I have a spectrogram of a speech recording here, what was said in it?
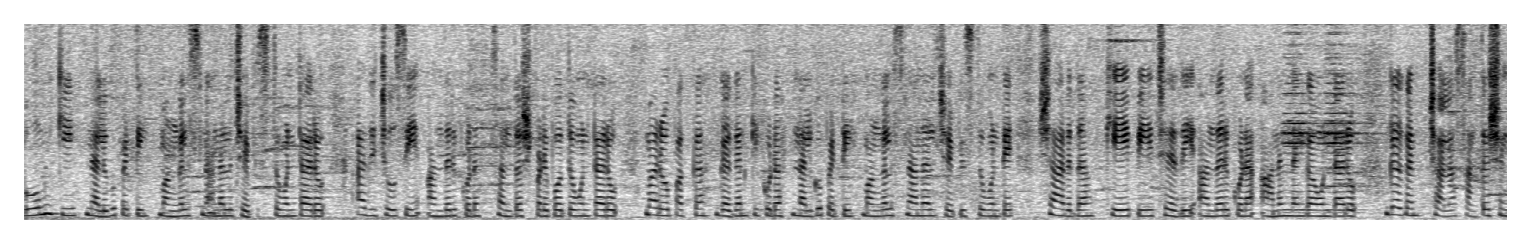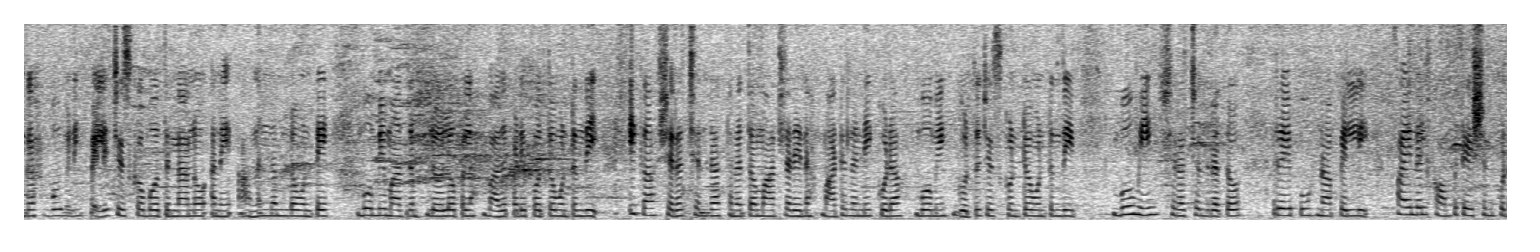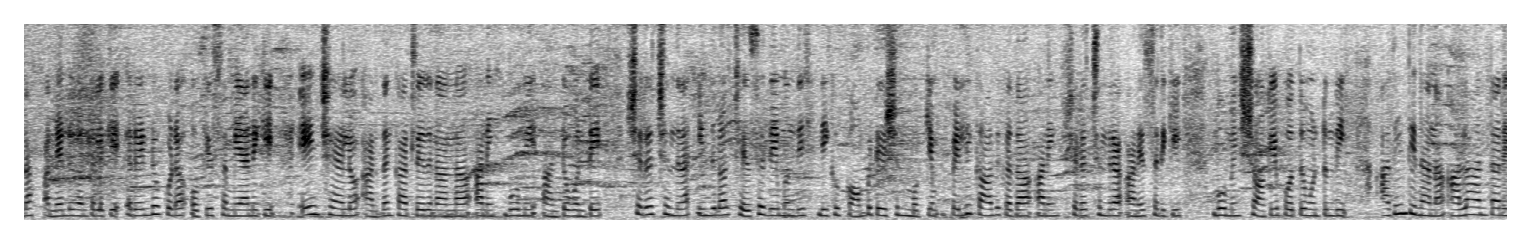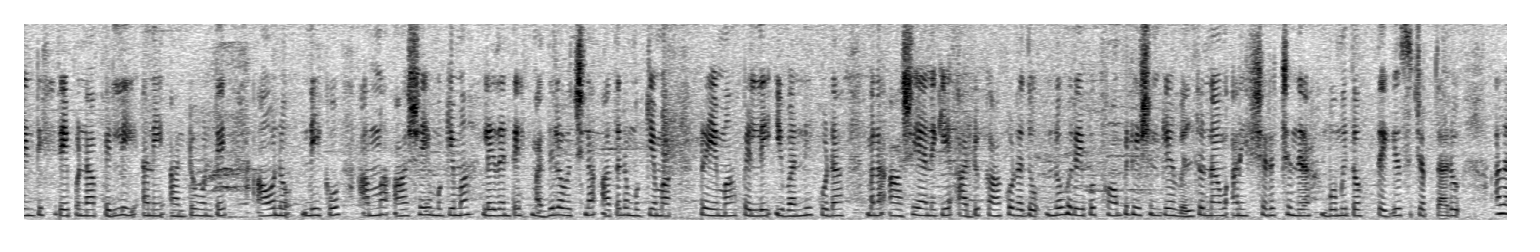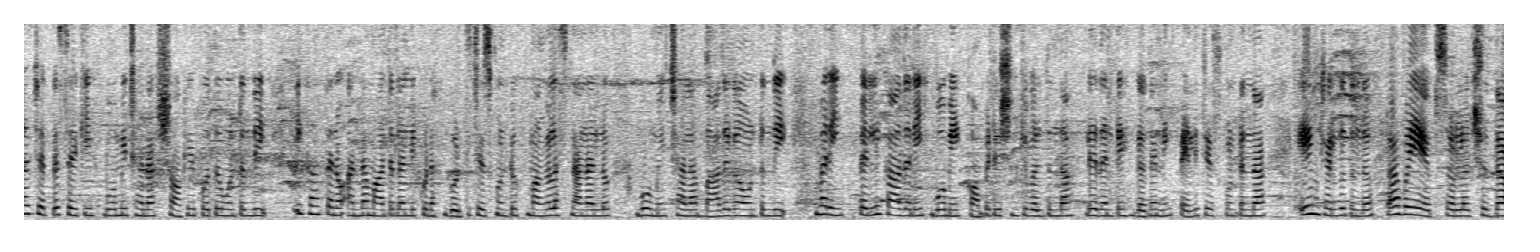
భూమికి నలుగు పెట్టి మంగళ స్నానాలు చేపిస్తూ ఉంటారు. అది చూసి అందరూ కూడా సంతోషపడిపోతూ ఉంటారు. మరో పక్క గగన్కి కూడా నలుగు పెట్టి మంగళ స్నానాలు చేపిస్తూ ఉంటే శారద కేపీ చెర్రి అందరూ కూడా ఆనందంగా ఉంటారు. గగన్ చాలా సంతోషంగా భూమిని పెళ్ళి చేసుకోబోతున్నాను అనే ఆనందంలో ఉంటే భూమి మాత్రం లోపల బాధపడిపోతూ ఉంటుంది. ఇక శరత్చంద్ర తనతో మాట్లాడిన మాటలన్నీ కూడా భూమి గుర్తు చేసుకుంటూ ఉంటుంది. భూమి శరత్చంద్రతో రేపు నా పెళ్ళి ఫైనల్ కాంపిటీషన్ కూడా పన్నెండు గంటలకి రెండు కూడా ఒకే సమయానికి. ఏం చేయాలో అర్థం కావట్లేదు నాన్న అని భూమి అంటూ ఉంటే శరత్చంద్ర ఇందులో చేసేదేముంది? నీకు కాంపిటీషన్ ముఖ్యం. పెళ్ళి కాదు కదా? అని శరత్చంద్ర అనేసరికి భూమి షాక్ అయిపోతూ ఉంటుంది. అదేంటి నాన్న? అలా అంటారేంటి? రేపు నా పెళ్ళి అని అంటూ ఉంటే అవును నీకు అమ్మ ఆశయం ముఖ్యమా? లేదంటే మధ్యలో వచ్చిన అతను ముఖ్యమా? ప్రేమ పెళ్ళి ఇవన్నీ కూడా మన ఆశయానికి అడ్డు కాకూడదు. నువ్వు రేపు కాంపిటీషన్కి వెళ్తున్నావు అని శరత్చంద్ర భూమితో తెగేసి చెప్తాడు. అలా చెప్పేసరికి భూమి చాలా షాక్ అయిపోతూ ఉంటుంది. ఇక తను అన్న మాటలన్నీ కూడా గుర్తు చేసుకుంటూ మంగళ స్నానాల్లో భూమి చాలా బాధగా ఉంటుంది. మరి పెళ్ళి కాదని భూమి కాంపిటీషన్కి వెళ్తుందా? లేదంటే గగన్ని పెళ్ళి చేసుకుంటుందా? ఏం జరుగుతుందో రాబోయే ఎపిసోడ్లో చూద్దాం.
